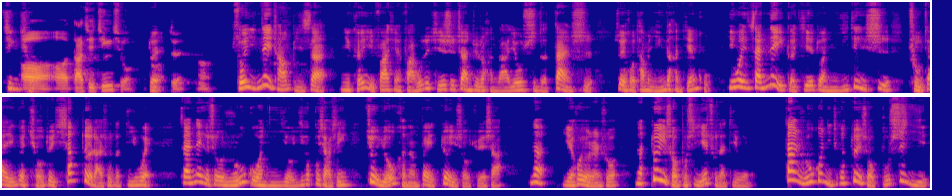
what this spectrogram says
金球，哦哦，打进金球，对对，嗯，所以那场比赛你可以发现，法国队其实是占据了很大优势的，但是。最后他们赢得很艰苦，因为在那个阶段你一定是处在一个球队相对来说的低位，在那个时候如果你有一个不小心，就有可能被对手绝杀。那也会有人说，那对手不是也处在低位吗？但如果你这个对手不是以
